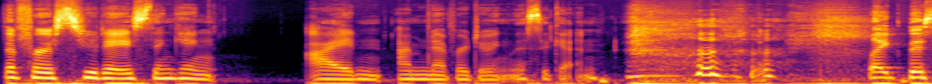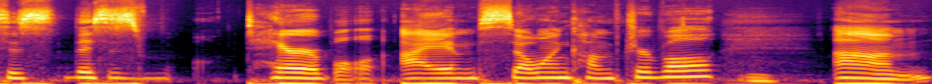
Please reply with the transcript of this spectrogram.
the first two days thinking, I, I'm never doing this again. like this is, this is terrible. I am so uncomfortable. Mm. Um,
